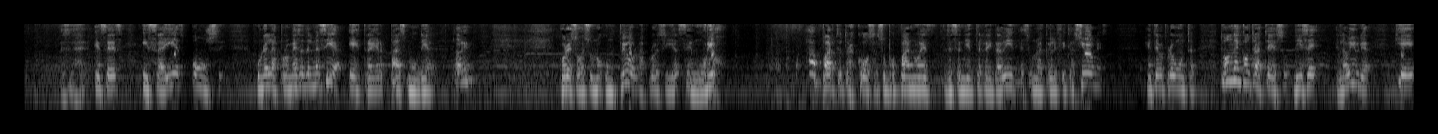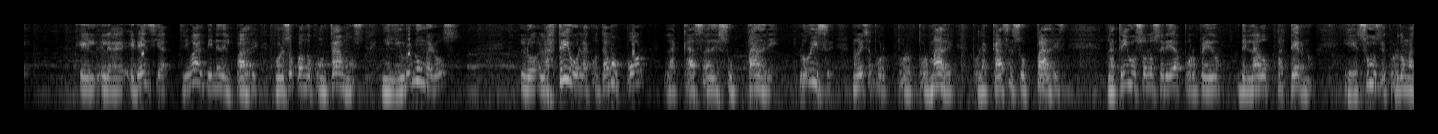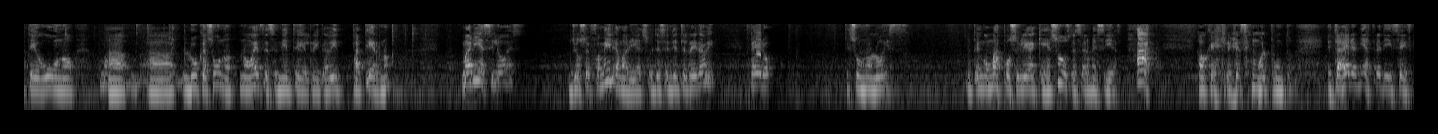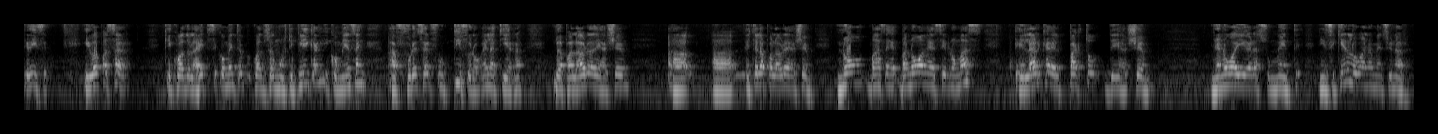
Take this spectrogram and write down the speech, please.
Ese es Isaías 11. Una de las promesas del Mesías es traer paz mundial. ¿Está bien? Por eso Jesús no cumplió las profecías, se murió. Aparte otras cosas, su papá no es descendiente del rey David, es unas calificaciones. Gente me pregunta, ¿dónde encontraste eso? Dice en la Biblia que la herencia tribal viene del padre. Por eso cuando contamos en el libro de números, las tribus las contamos por la casa de su padre. Lo dice, no lo dice por, por, madre, por la casa de sus padres. La tribu solo se hereda por pedido del lado paterno. Y Jesús, de acuerdo a Mateo 1, a, Lucas 1, no es descendiente del rey David paterno. María sí lo es. Yo soy familia María, soy descendiente del rey David. Pero Jesús no lo es. Yo tengo más posibilidad que Jesús de ser Mesías. ¡Ah! Ok, regresemos al punto. Está Jeremías 3:16 que dice, y va a pasar que cuando la gente se comenta, cuando se multiplican y comienzan a ser fructíferos en la tierra, la palabra de Hashem uh, Ah, esta es la palabra de Hashem. No, no van a decir nomás el arca del pacto de Hashem. Ya no va a llegar a su mente. Ni siquiera lo van a mencionar.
